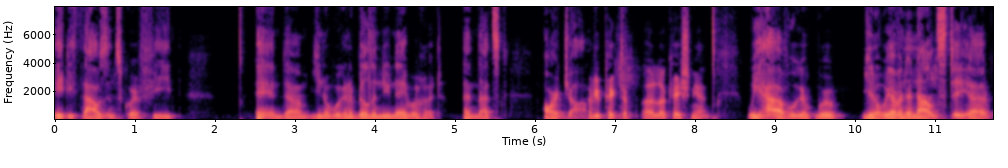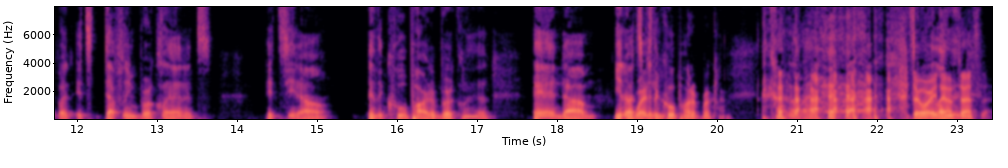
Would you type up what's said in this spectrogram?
80000 square feet and um, you know we're going to build a new neighborhood, and that's our job. Have you picked up a location yet? We have. We're we're you know we haven't announced it yet, but it's definitely in Brooklyn. It's it's you know in the cool part of Brooklyn, and um, you know it's Where's gonna, the cool part of Brooklyn? Like- Don't worry, like don't answer that.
